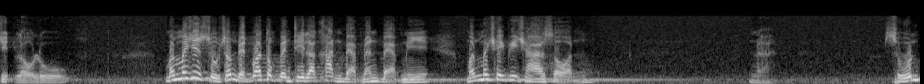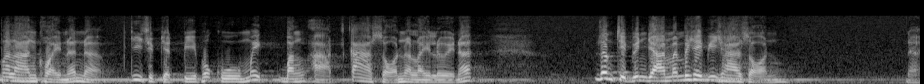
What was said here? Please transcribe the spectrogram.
จิตเรารู้ มันไม่ใช่สูตรสำเร็จว่าต้องเป็นทีละขั้นแบบนั้นแบบนี้ มันไม่ใช่วิชาสอนนะศูนย์พลานข่อยนั้นน่ะยี่สิบเจ็ดปีพ่อครูไม่บังอาจกล้าสอนอะไรเลยนะ เรื่องจิตวิญญาณมันไม่ใช่วิชาสอนนะ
